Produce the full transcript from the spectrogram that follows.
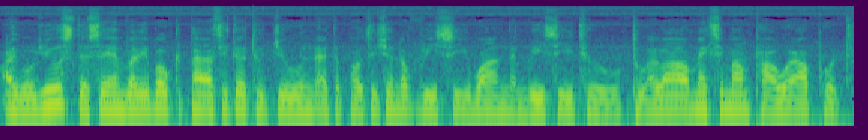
I will use the same variable capacitor to tune at the position of VC1 and VC2 to allow maximum power output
